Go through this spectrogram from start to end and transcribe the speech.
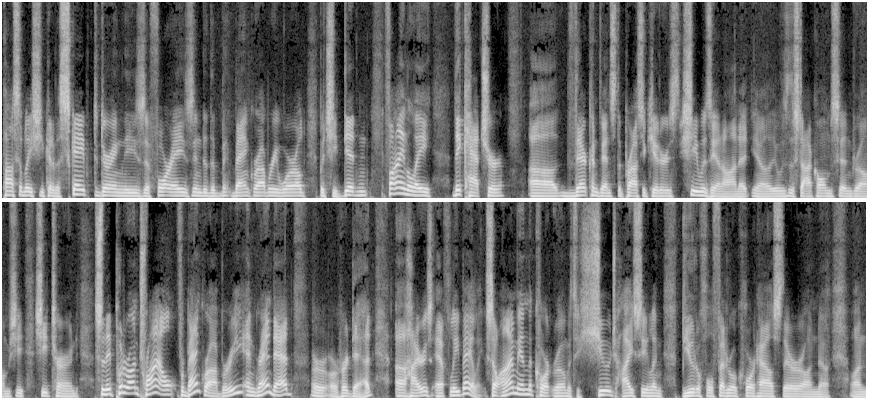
Possibly she could have escaped during these uh, forays into the b- bank robbery world, but she didn't. Finally, they catch her. Uh, they're convinced the prosecutors she was in on it. You know, it was the Stockholm syndrome. She she turned, so they put her on trial for bank robbery. And Granddad or or her dad uh, hires F. Lee Bailey. So I'm in the courtroom. It's a huge, high ceiling, beautiful federal courthouse there on uh, on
